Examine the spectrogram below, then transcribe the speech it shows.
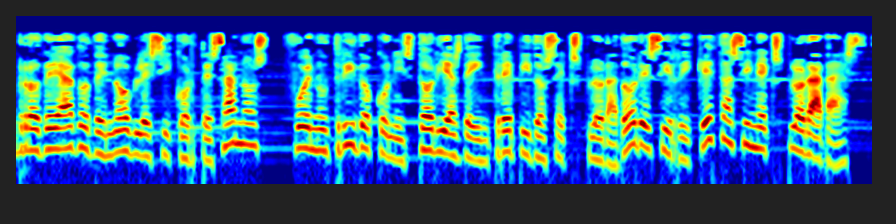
Rodeado de nobles y cortesanos, fue nutrido con historias de intrépidos exploradores y riquezas inexploradas.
